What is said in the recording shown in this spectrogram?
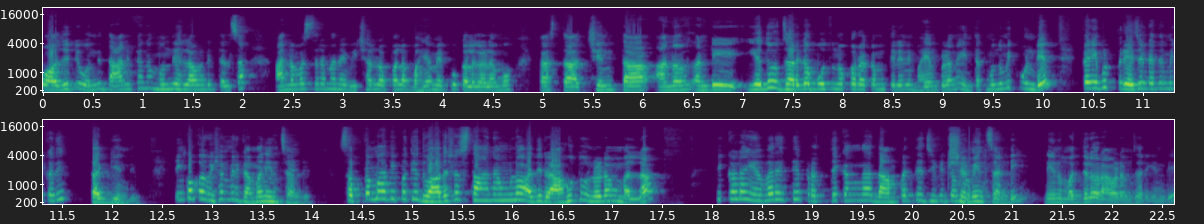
పాజిటివ్ ఉంది. దానికన్నా ముందు ఎలా ఉంటుంది తెలుసా? అనవసరమైన విషయాల లోపల భయం ఎక్కువ కలగడము కాస్త చింత అన అంటే ఏదో జరగబోతున్న ఒక రకం తెలియని భయం కూడా ఇంతకు ముందు మీకు ఉండే కానీ ఇప్పుడు ప్రెజెంట్ అయితే మీకు అది తగ్గింది. ఇంకొక విషయం మీరు గమనించండి. సప్తమాధిపతి ద్వాదశ స్థానంలో అది రాహుతూ ఉండడం వల్ల ఇక్కడ ఎవరైతే ప్రత్యేకంగా దాంపత్య జీవితం క్షమించండి నేను మధ్యలో రావడం జరిగింది.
